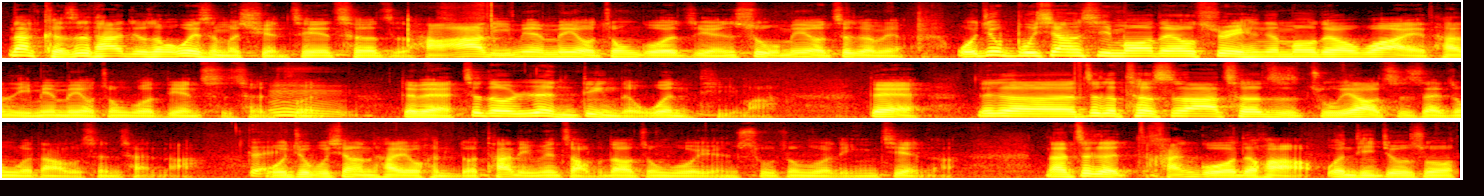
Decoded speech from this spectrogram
那可是他就说为什么选这些车子？好啊，里面没有中国元素，没有这个没有，我就不相信 Model Three 跟 Model Y 它里面没有中国电池成分，对不对？这都认定的问题嘛，对。这个这个特斯拉车子主要是在中国大陆生产的，我就不像它有很多，它里面找不到中国元素、中国零件啊。那这个韩国的话，问题就是说，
